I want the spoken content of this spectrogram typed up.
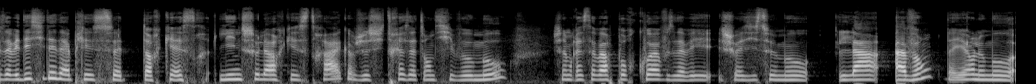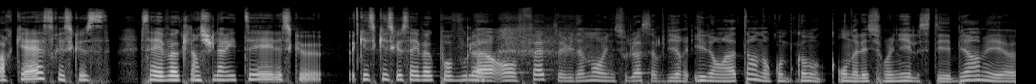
Vous avez décidé d'appeler cet orchestre l'Insula Orchestra. Comme je suis très attentive aux mots, j'aimerais savoir pourquoi vous avez choisi ce mot là avant. D'ailleurs, le mot orchestre, est-ce que ça évoque l'insularité? Est-ce que Qu'est-ce, que ça évoque pour vous euh, En fait, évidemment, insula, ça veut dire île en latin. Donc, on, comme on allait sur une île, c'était bien. Mais euh,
